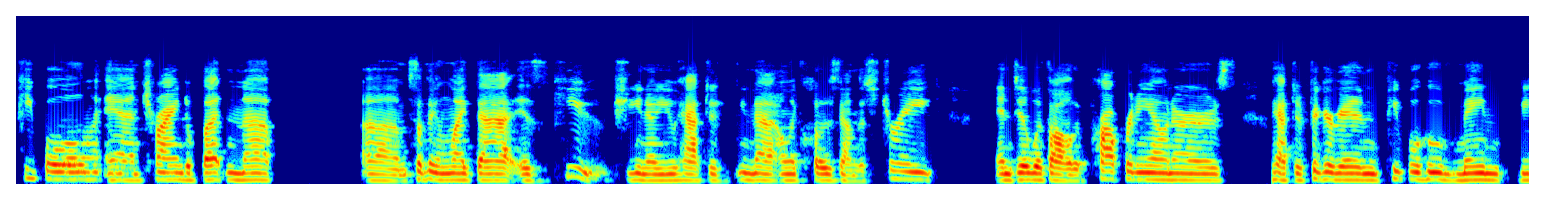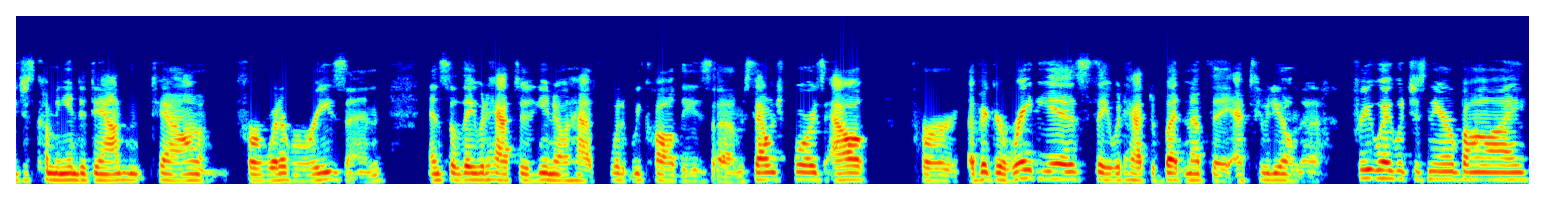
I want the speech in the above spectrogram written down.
people and trying to button up um, something like that is huge. You know, you have to not only close down the street and deal with all the property owners, you have to figure in people who may be just coming into downtown for whatever reason. And so they would have to, you know, have what we call these um, sandwich boards out for a bigger radius. They would have to button up the activity on the freeway, which is nearby,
